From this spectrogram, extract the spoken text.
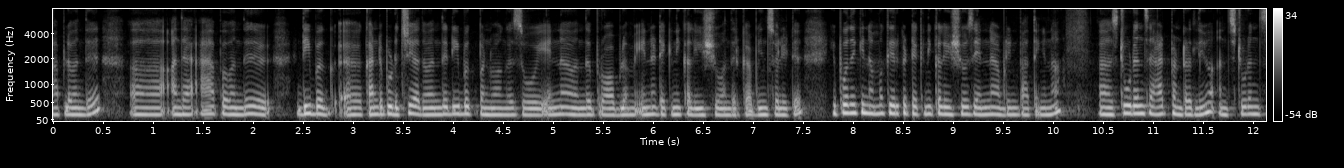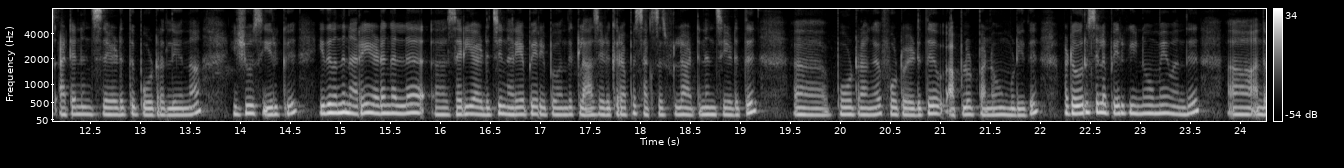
ஆப்பில் வந்து அந்த ஆப்பை வந்து டீபக் கண்டுபிடிச்சி அதை வந்து டீபக் பண்ணுவாங்க. ஸோ என்ன வந்து ப்ராப்ளம் என்ன டெக்னிக்கல் இஷ்யூ வந்திருக்கு அப்படின்னு சொல்லிட்டு இப்போதைக்கு நமக்கு இருக்க டெக்னிக்கல் இஷ்யூஸ் என்ன அப்படின்னு பார்த்தீங்கன்னா ஸ்டூடெண்ட்ஸ் ஆட் பண்ணுறதுலையும் அந்த ஸ்டூடெண்ட்ஸ் அட்டண்டன்ஸ் எடுத்து போடுறதுலையும் தான் இஷ்யூஸ் இருக்குது இது வந்து நிறைய இடங்களில் சரியாயிடுச்சு. நிறைய பேர் இப்போ வந்து கிளாஸ் எடுக்கிறப்ப சக்ஸஸ்ஃபுல்லாக அட்டண்டன்ஸ் எடுத்து போடுறாங்க. ஃபோட்டோ எடுத்து அப்லோட் பண்ணவும் முடியுது. பட் ஒரு சில பேருக்கு இன்னுமே வந்து அந்த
